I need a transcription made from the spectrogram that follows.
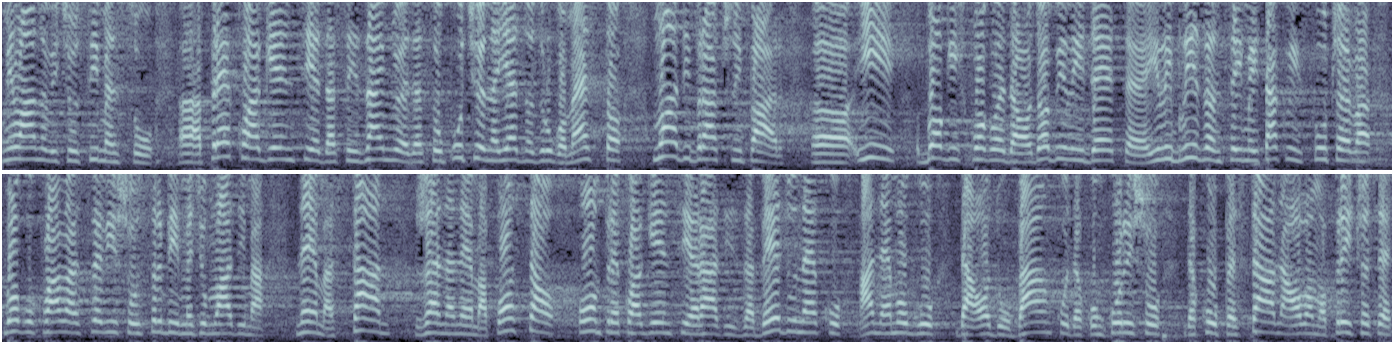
Milanovića u Simensu, preko agencije da se iznajmljuje, da se upućuje na jedno drugo mesto, mladi bračni par i Bog ih pogledao, dobili dete ili blizance, ima i takvih slučajeva, Bogu hvala, sve više u Srbiji među mladima, nema stan, žena nema posao, on preko agencije radi za bedu neku, a ne mogu da odu u banku, da konkurišu, da kupe stan, a ovamo pričate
